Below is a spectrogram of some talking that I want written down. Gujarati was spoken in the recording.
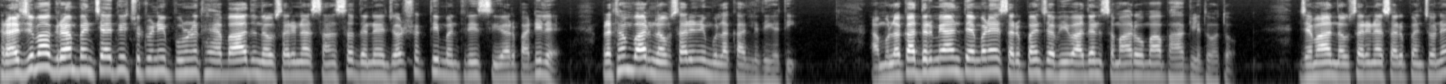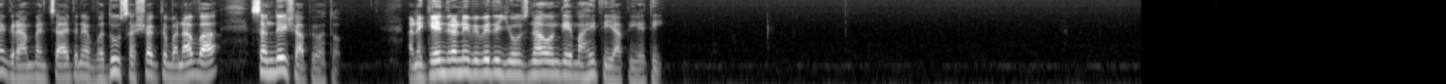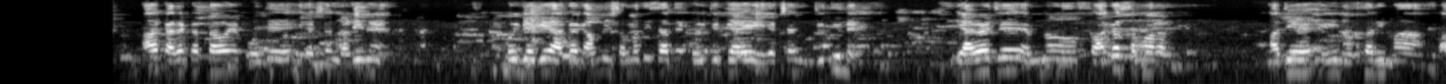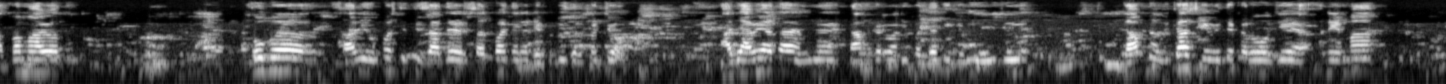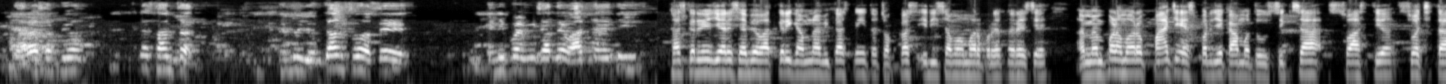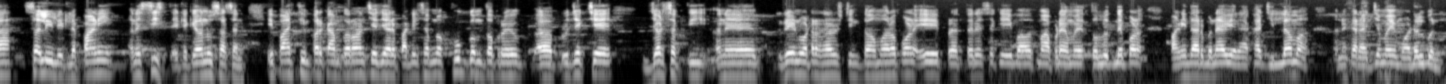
રાજ્યમાં ગ્રામ પંચાયતની ચૂંટણી પૂર્ણ થયા બાદ નવસારીના સાંસદ અને જળશક્તિ મંત્રી સી આર પાટીલે પ્રથમવાર નવસારીની મુલાકાત લીધી હતી. આ મુલાકાત દરમિયાન તેમણે સરપંચ અભિવાદન સમારોહમાં ભાગ લીધો હતો, જેમાં નવસારીના સરપંચોને ગ્રામ પંચાયતને વધુ સશક્ત બનાવવા સંદેશ આપ્યો હતો અને કેન્દ્રની વિવિધ યોજનાઓ અંગે માહિતી આપી હતી. આ કાર્યકર્તાઓએ પોતે ઇલેક્શન લડીને કોઈ જગ્યાએ આખા ગામની સંમતિ સાથે કોઈ જગ્યાએ ઇલેક્શન જીતીને એ આવ્યા છે. એમનો સ્વાગત સમારંભ આજે અહીં નવસારીમાં આપવામાં આવ્યો હતો. ખૂબ સારી ઉપસ્થિતિ સાથે સરપંચ અને ડેપ્યુટી સરપંચો આજે આવ્યા હતા. એમને કામ કરવાની પદ્ધતિ કેવી હોવી જોઈએ? ગામનો વિકાસ કેવી રીતે કરવો જોઈએ? અને એમાં ધારાસભ્યો અને સાંસદ ખાસ કરીને જ્યારે સાહેબે વાત કરી ગામના વિકાસની, તો ચોક્કસ એ દિશામાં અમારો પ્રયત્ન રહેશે. અને એમ પણ અમારો પાંચ એસ પર જે કામ હતું, શિક્ષા, સ્વાસ્થ્ય, સ્વચ્છતા, સલીલ એટલે પાણી અને શિસ્ત એટલે કે અનુશાસન, એ પાંચ થીમ પર કામ કરવાનું છે. જ્યારે પાટીલ સાહેબનો ખૂબ ગમતો પ્રયોગ પ્રોજેક્ટ છે જળશક્તિ અને રેન વોટર હાર્વેસ્ટિંગ તો અમારો પણ એ પ્રયત્ન રહેશે કે એ બાબતમાં આપણે અમે તલોદને પણ પાણીદાર બનાવીએ અને આખા જિલ્લામાં અને આખા રાજ્યમાં એ મોડેલ બને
